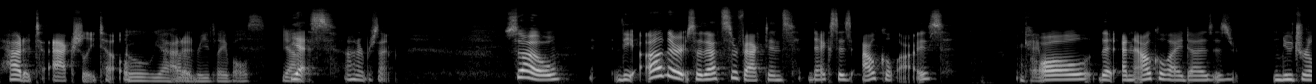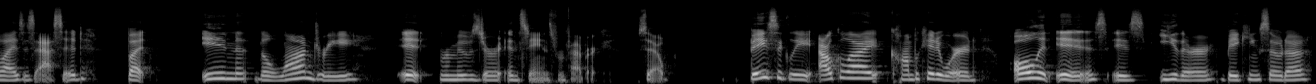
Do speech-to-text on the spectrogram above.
how to t- actually tell. Oh yeah. how How to to- read labels. Yeah. Yes, 100%. So, the other so that's surfactants. Next is alkalis. Okay. all that an alkali does is neutralizes acid, but in the laundry, it removes dirt and stains from fabric. So basically, alkali, complicated word, all it is is either baking soda,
